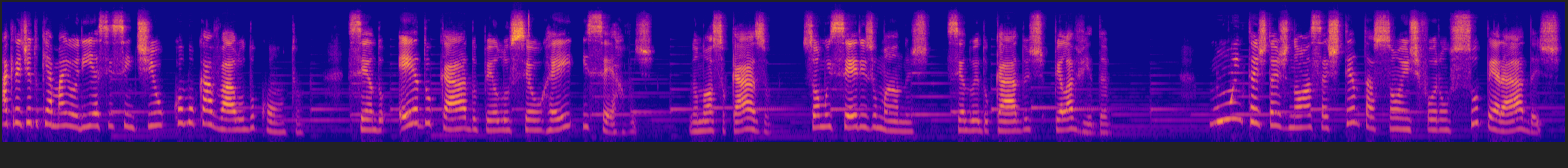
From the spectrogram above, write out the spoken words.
acredito que a maioria se sentiu como o cavalo do conto sendo educado pelo seu rei e servos. No nosso caso, somos seres humanos sendo educados pela vida. Muitas das nossas tentações foram superadas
